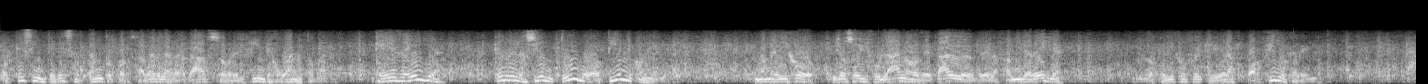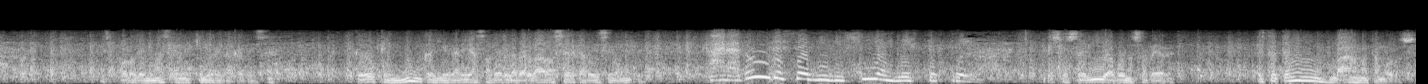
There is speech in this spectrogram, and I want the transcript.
¿Por qué se interesa tanto por saber la verdad sobre el fin de Juana Tobar? ¿Qué es de ella? ¿Qué relación tuvo o tiene con ella? No me dijo, yo soy fulano de tal, de la familia de ella. Lo que dijo fue que era Porfirio Cadena. Es por demás que me quiere la cabeza. Creo que nunca llegaré a saber la verdad acerca de ese hombre. ¿Para dónde se dirigía en este tren? Eso sería bueno saber. Este tren va a Matamoros.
